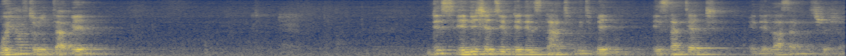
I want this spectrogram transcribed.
We have to intervene. This initiative didn't start with me, it started in the last administration.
